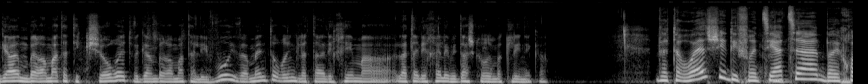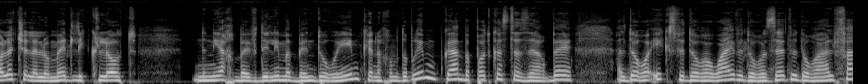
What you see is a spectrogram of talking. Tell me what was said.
גם ברמת התקשורת וגם ברמת הליווי וה mentoring לתהליכים, לתהליכי למידה שקורים בקליניקה. ואתה רואה איזושהי דיפרנציאציה ביכולת של הלומד לקלוט נניח בהבדלים הבין-דוריים, כי אנחנו מדברים גם בפודקאסט הזה הרבה על דור ה-X ודור ה-Y ודור ה-Z ודור האלפא,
